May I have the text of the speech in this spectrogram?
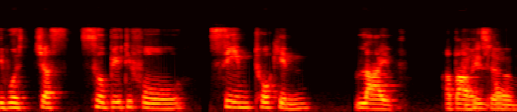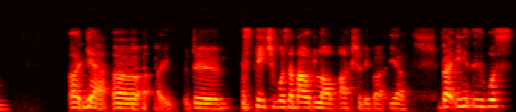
it was just so beautiful. See him talking live about his uh, own. Uh, yeah, uh, I- the speech was about love actually, but yeah, but it, it was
